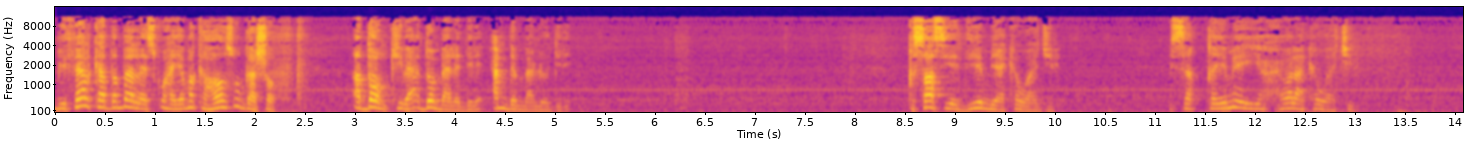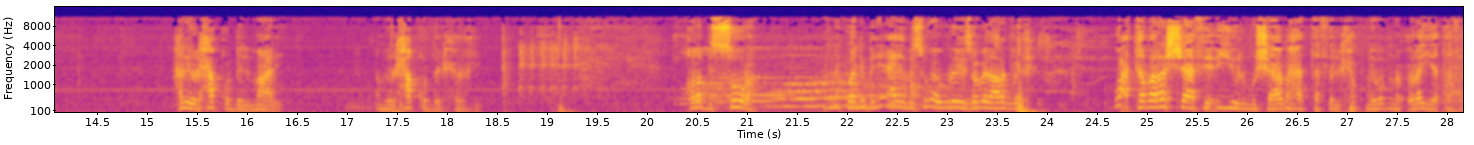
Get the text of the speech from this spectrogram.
mithaalka dambe la ysku haya marka hoos u gasho addoonkiibaa adoon baa la dilay camdan baa loo dilay. Qisaas iyo diye miyaa ka waajibi mise qiime iyo xoolaa ka waajibi hal yulxaqu bilmaali am yulxaqu bilxuri qolo bisuura nink waa nin bani aadama soo awuraya soo mid arag mid wactabara ashaaficiyu lmushaabahata fi lxukmi wabnu culayata fi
